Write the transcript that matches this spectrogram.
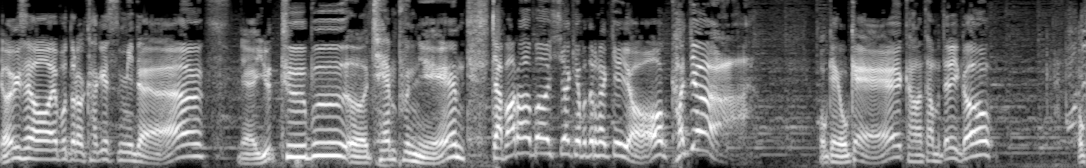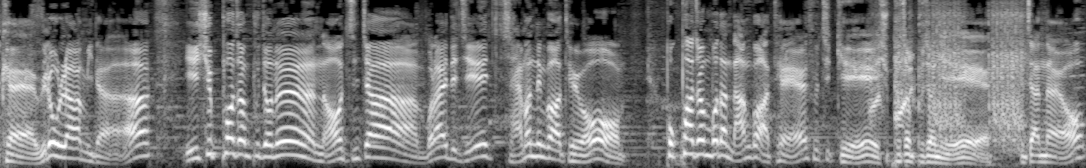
여기서 해보도록 하겠습니다. 네, 유튜브 어, 챔프님. 자, 바로 한번 시작해보도록 할게요. 가자! 오케이, 오케이. 강한타 한번 때리고. 오케이, 위로 올라갑니다. 이 슈퍼 점프전은, 어, 진짜, 뭐라 해야 되지? 잘 만든 것 같아요. 폭파전보단 나은 것 같아, 솔직히. 슈퍼 점프전이. 그렇지 않나요?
